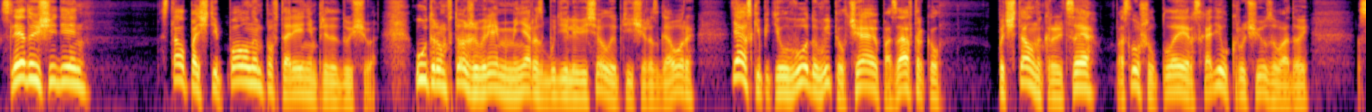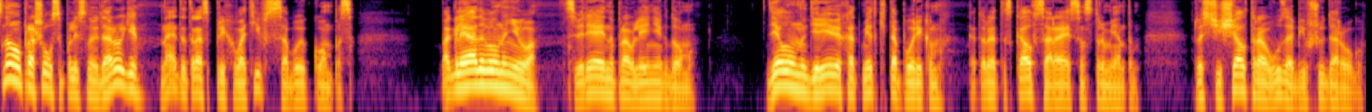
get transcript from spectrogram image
Следующий день стал почти полным повторением предыдущего. Утром в то же время меня разбудили веселые птичьи разговоры. Я вскипятил воду, выпил чаю, позавтракал, почитал на крыльце, послушал плеер, сходил к ручью за водой. Снова прошелся по лесной дороге, на этот раз прихватив с собой компас. Поглядывал на него, сверяя направление к дому. Делал на деревьях отметки топориком, который отыскал в сарае с инструментом. Расчищал траву, забившую дорогу.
